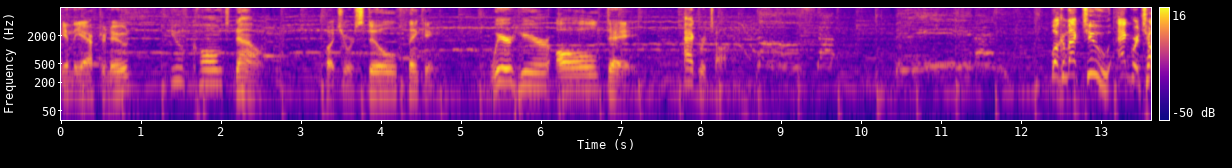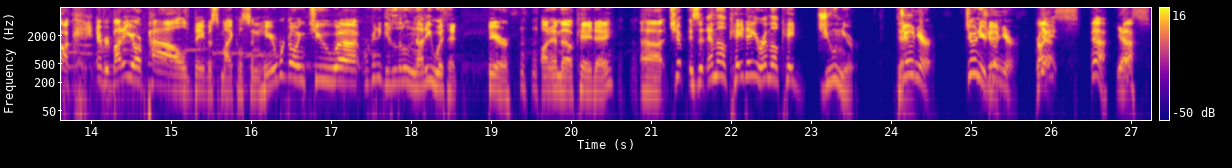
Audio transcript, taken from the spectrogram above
In the afternoon, you've calmed down, but you're still thinking. We're here all day. AgriTalk. Welcome back to AgriTalk, everybody. Your pal Davis Michaelsen here. We're going to uh, we're going to get a little nutty with it here on MLK Day. Uh, Chip, is it MLK Day or MLK Junior? Day? Junior. Junior. Day, Junior. right? Yes. Yeah. Yes.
